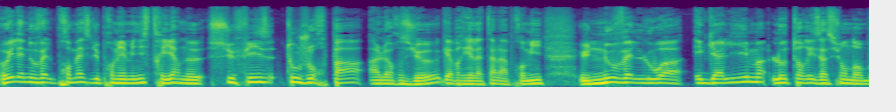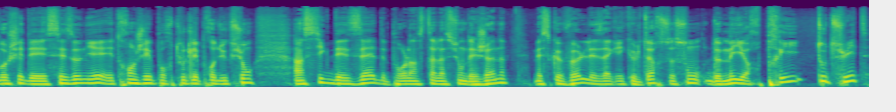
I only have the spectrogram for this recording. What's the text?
Oui, les nouvelles promesses du Premier ministre hier ne suffisent toujours pas à leurs yeux. Gabriel Attal a promis une nouvelle loi Egalim, l'autorisation d'embaucher des saisonniers étrangers pour toutes les productions, ainsi que des aides pour l'installation des jeunes. Mais ce que veulent les agriculteurs, ce sont de meilleurs prix tout de suite.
